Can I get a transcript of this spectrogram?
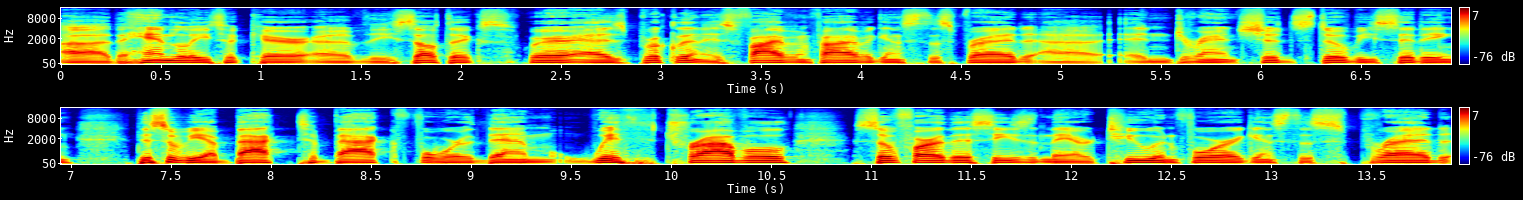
Uh, they handily took care of the Celtics, whereas Brooklyn is five and five against the spread, uh, and Durant should still be sitting. This will be a back to back for them with travel. So far this season, they are two and four against the spread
